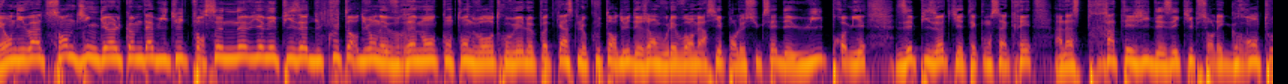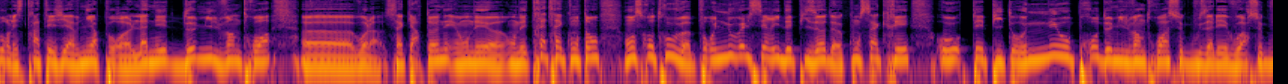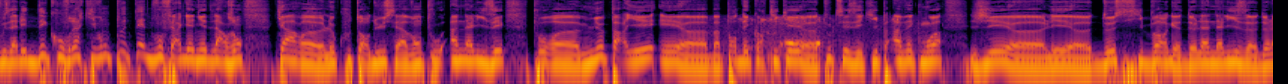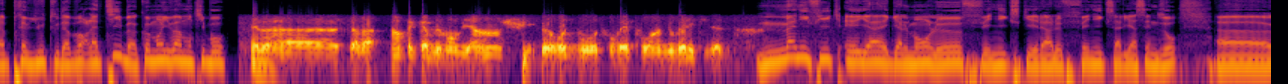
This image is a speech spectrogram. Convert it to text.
Et on y va sans jingle comme d'habitude pour ce neuvième épisode du Coup Tordu. On est vraiment content de vous retrouver le podcast Le Coup Tordu. Déjà, on voulait vous remercier pour le succès des huit premiers épisodes qui étaient consacrés à la stratégie des équipes sur les grands tours, les stratégies à venir pour euh, l'année 2023. Euh, voilà, ça cartonne et on est, euh, on est très très content. On se retrouve pour une nouvelle série d'épisodes consacrés aux pépites, aux Néo Pro 2023, ce que vous allez voir, ce que vous allez découvrir qui vont peut-être vous faire gagner de l'argent car le Coup Tordu, c'est avant tout analyser pour euh, mieux parier et euh, bah, pour décortiquer euh, toutes ces équipes. Avec moi, j'ai les deux cyborgs de l'analyse de la preview. Tout d'abord, la Tib. Comment il va, mon Thibaut? Eh ben, ça va impeccablement bien. Je suis heureux de vous retrouver pour un nouvel épisode. Magnifique. Et il y a également le Phoenix qui est là, le Phoenix alias Enzo.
